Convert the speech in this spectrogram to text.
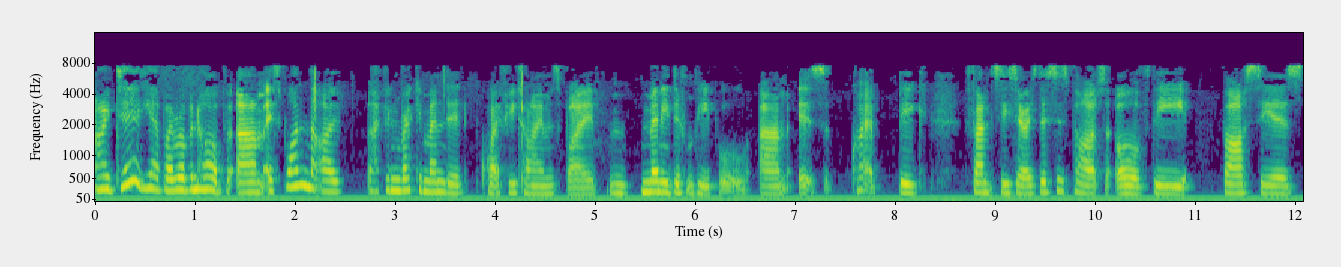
I did, yeah, by Robin Hobb. Um, it's one that I've I've been recommended quite a few times by m- many different people. Um, it's quite a big fantasy series. This is part of the Farseers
